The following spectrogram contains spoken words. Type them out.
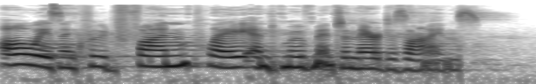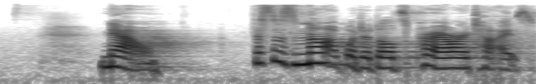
always include fun, play, and movement in their designs. Now, this is not what adults prioritize.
